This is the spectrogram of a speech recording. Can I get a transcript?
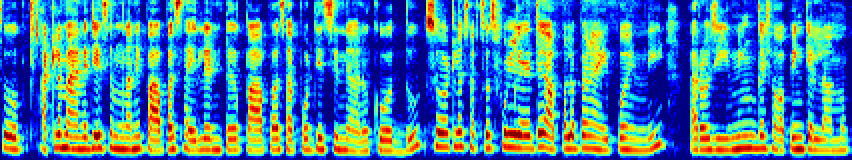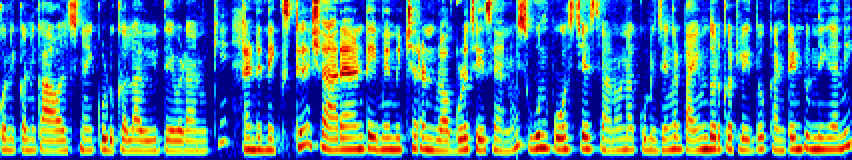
సో అట్లా మేనేజ్ చేసాం కానీ పాప సైలెంట్ పాప సపోర్ట్ చేసింది అనుకోవద్దు. సో అట్లా సక్సెస్ఫుల్గా అయితే అప్పల పని అయిపోయింది. ఆ రోజు ఈవినింగ్ ఇంకా షాపింగ్కి వెళ్ళాము. కొన్ని కొన్ని కావాల్సినవి కుడుకలు అవి తేవడానికి. అండ్ నెక్స్ట్ షారా అంటే ఏమేమి ఇచ్చారని బ్లాగ్ కూడా చేశాను. సూన్ పోస్ట్ చేస్తాను. నాకు నిజంగా టైం దొరకట్లేదు. కంటెంట్ ఉంది కానీ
